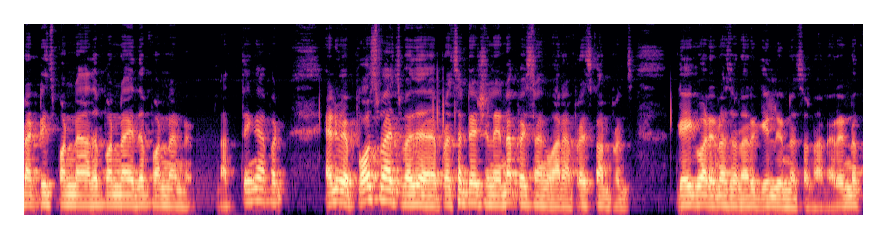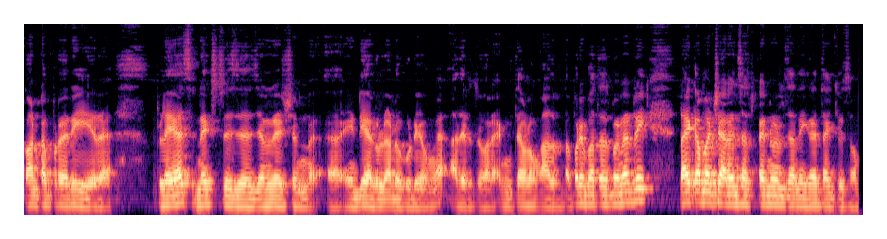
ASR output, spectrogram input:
ப்ராக்டிஸ் பண்ணேன் அதை பண்ணேன் இதை பண்ணேன்னு. Nothing happen anyway post match ப்ரெசன்டேஷனில் என்ன பேசுகிறாங்க வரேன் ப்ரெஸ் கான்ஃபரன்ஸ் கெய்க்வாட் என்ன சொன்னார்? கில் என்ன சொன்னார்? ரெண்டும் கான்டெம்பரரி பிளேயர்ஸ் நெக்ஸ்ட் ஜெனரேஷன் இந்தியாவுக்கு விளையாடக்கூடியவங்க அதை எடுத்து வரேன். எங்கள் தேவை ஆதரவு அப்புறம் பார்த்ததுக்கு நன்றி like comment share and subscribe சந்திக்கிறேன். Thank you so much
